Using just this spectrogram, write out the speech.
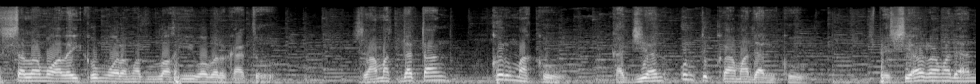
Assalamualaikum warahmatullahi wabarakatuh. Selamat datang Kurmaku, kajian untuk Ramadanku. Spesial Ramadan,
